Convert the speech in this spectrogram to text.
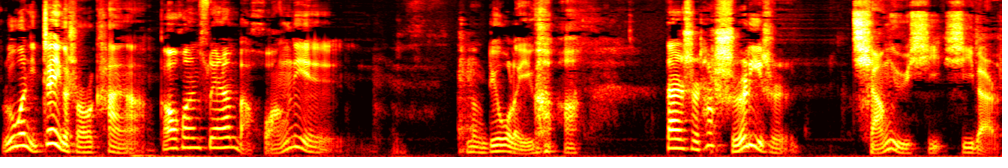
如果你这个时候看啊，高欢虽然把皇帝弄丢了一个啊，但是他实力是强于西西边的。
